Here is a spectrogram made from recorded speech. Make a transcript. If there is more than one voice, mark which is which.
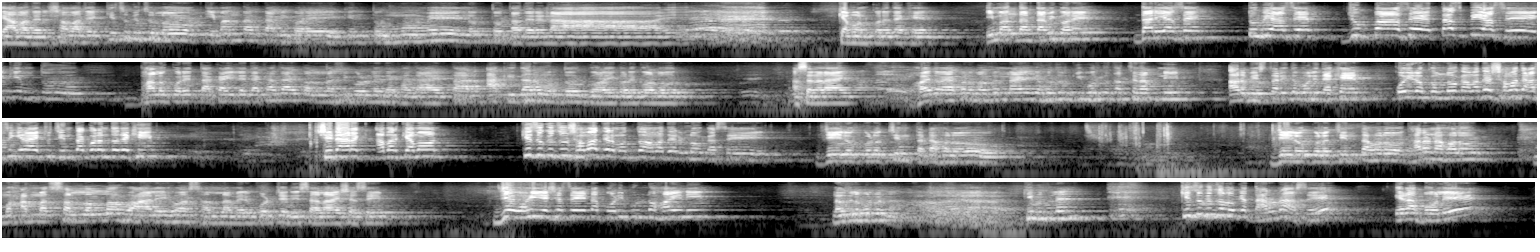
Speaker 1: আজকে আমাদের সমাজে কিছু কিছু লোক ইমানদার দাবি করে, কিন্তু মুমেনত্ব তাদের নাই। কেমন করে দেখেন? ইমানদার দাবি করে, দাড়ি আছে টুবি আছে, জুব্বা আছে তাসবি আছে, কিন্তু ভালো করে তাকাইলে দেখা যায়, তল্লাশি করলে দেখা যায়, তার আকিদার মধ্যে গড়ে গড়ে গলত আছে না হয়তো এখনও বলছেন নাই যে, হুজুর কি বলতে চাচ্ছেন আপনি? আরও বিস্তারিত বলি দেখেন ওই রকম লোক আমাদের সমাজে আছে কিনা একটু চিন্তা করেন তো দেখি। সেটা আর আবার কেমন? কিছু কিছু সমাজের মধ্যে আমাদের লোক আছে, যেই লোকগুলোর চিন্তাটা হলো যে লোকগুলো চিন্তা হলো, ধারণা হলো, মোহাম্মদ সাল্লাল্লাহু আলাইহি ওয়াসাল্লামের উপর যে রিসালা এসেছে, যে ওহি এসেছে, এটা পরিপূর্ণ হয়নি। বলবেন না? কি বুঝলেন? কিছু কিছু লোকের ধারণা আছে, এরা বলে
